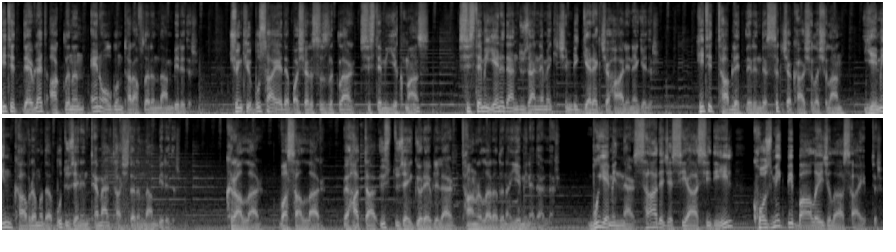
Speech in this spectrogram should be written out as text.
Hitit devlet aklının en olgun taraflarından biridir. Çünkü bu sayede başarısızlıklar sistemi yıkmaz, sistemi yeniden düzenlemek için bir gerekçe haline gelir. Hitit tabletlerinde sıkça karşılaşılan yemin kavramı da bu düzenin temel taşlarından biridir. Krallar, vasallar ve hatta üst düzey görevliler tanrılar adına yemin ederler. Bu yeminler sadece siyasi değil, kozmik bir bağlayıcılığa sahiptir.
